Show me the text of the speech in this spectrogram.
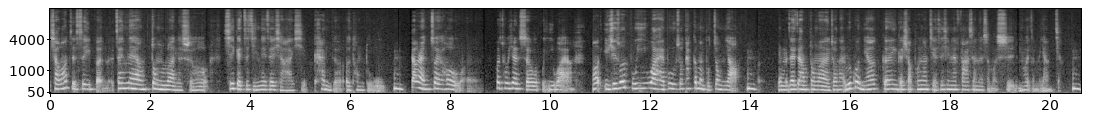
小王子》是一本在那样动乱的时候写给自己内在小孩写看的儿童读物。嗯，当然最后会出现蛇，我不意外啊。然后与其说不意外，还不如说它根本不重要。嗯。我们在这样动乱的状态，如果你要跟一个小朋友解释现在发生了什么事，你会怎么样讲？嗯，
